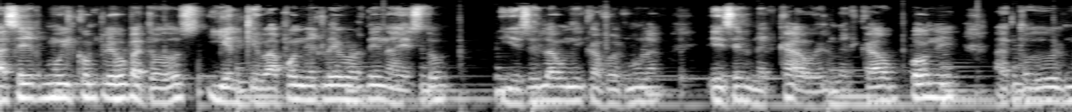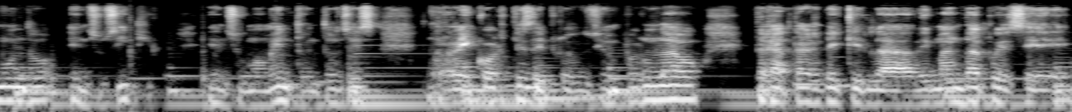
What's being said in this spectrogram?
a ser muy complejo para todos y el que va a ponerle orden a esto y esa es la única fórmula, es el mercado. El mercado pone a todo el mundo en su sitio, en su momento. Entonces, recortes de producción por un lado, tratar de que la demanda pues se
